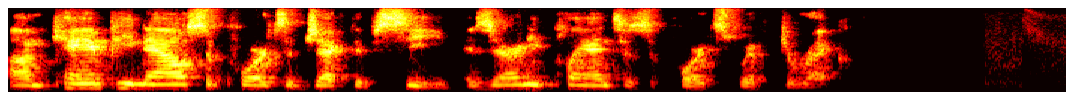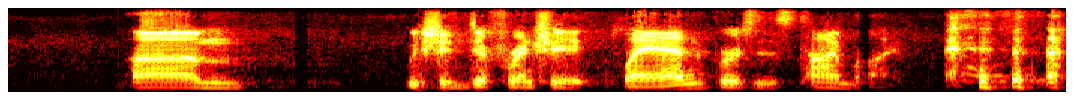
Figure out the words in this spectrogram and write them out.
Um, KMP now supports Objective C. Is there any plan to support Swift directly? Um, we should differentiate plan versus timeline.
